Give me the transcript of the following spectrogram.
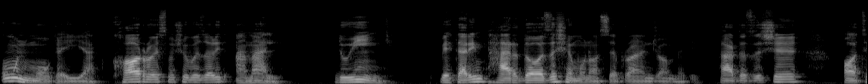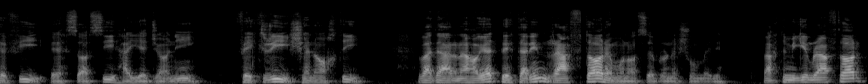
اون موقعیت. کار رو اسمشو بذارید عمل. دوینگ. بهترین پردازش مناسب رو انجام بدیم. پردازش عاطفی، احساسی، هیجانی، فکری، شناختی. و در نهایت بهترین رفتار مناسب رو نشون بدیم. وقتی میگیم رفتار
